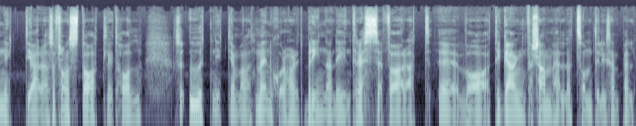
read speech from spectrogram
utnyttjar, alltså från statligt håll, så utnyttjar man att människor har ett brinnande intresse för att eh, vara till gagn för samhället, som till exempel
